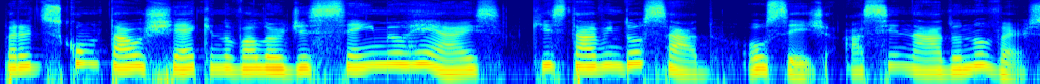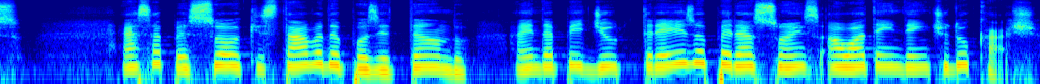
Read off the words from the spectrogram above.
para descontar o cheque no valor de 100 mil reais que estava endossado, ou seja, assinado no verso. Essa pessoa que estava depositando ainda pediu três operações ao atendente do caixa.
